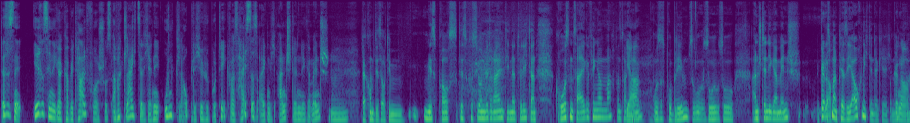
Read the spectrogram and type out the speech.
Das ist ein irrsinniger Kapitalvorschuss, aber gleichzeitig eine unglaubliche Hypothek. Was heißt das eigentlich, anständiger Mensch? Da kommt jetzt auch die Missbrauchsdiskussion mit rein, die natürlich dann großen Zeigefinger macht und sagt, Ja. ja. großes Problem, so, so, so anständiger Mensch Genau. ist man per se auch nicht in der Kirche. ne? Genau,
